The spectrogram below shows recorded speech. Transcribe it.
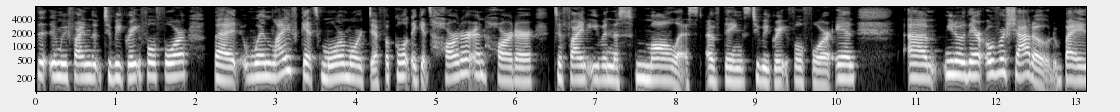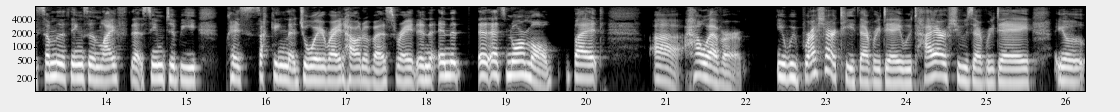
that, and we find to be grateful for. But when life gets more and more difficult, it gets harder and harder to find even the smallest of things to be grateful for. And um, you know, they're overshadowed by some of the things in life that seem to be kind of sucking that joy right out of us, right? And and it, it, it's normal, but uh, however, you know, we brush our teeth every day, we tie our shoes every day. You know,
